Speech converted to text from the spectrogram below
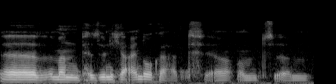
äh, wenn man persönliche Eindrücke hat. Ja, und ähm,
